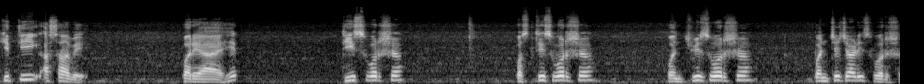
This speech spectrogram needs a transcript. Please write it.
किती असावे? पर्याय आहेत तीस वर्ष पस्तीस वर्ष पंचवीस वर्ष पंचेचाळीस वर्ष.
